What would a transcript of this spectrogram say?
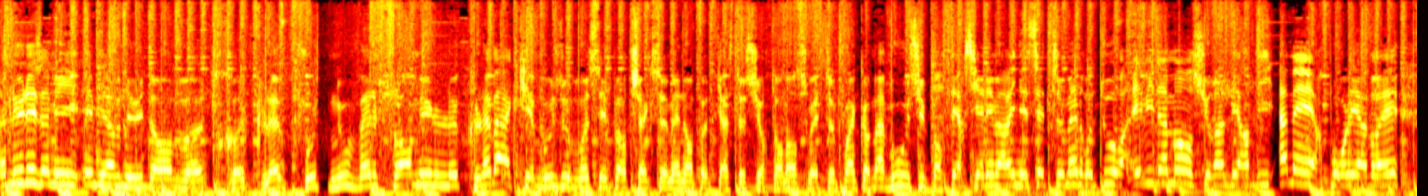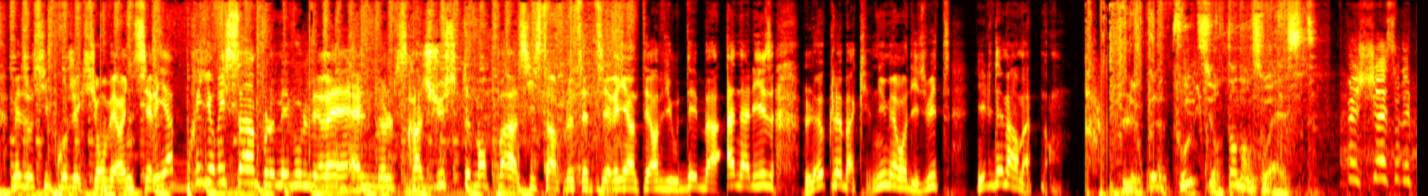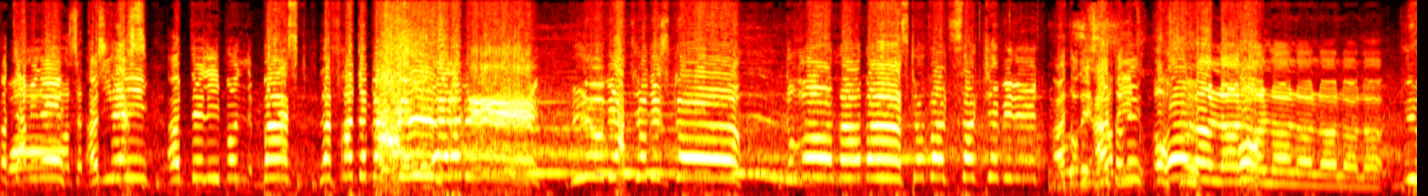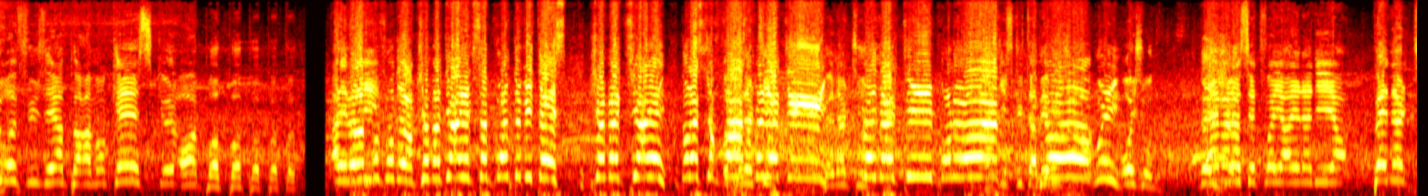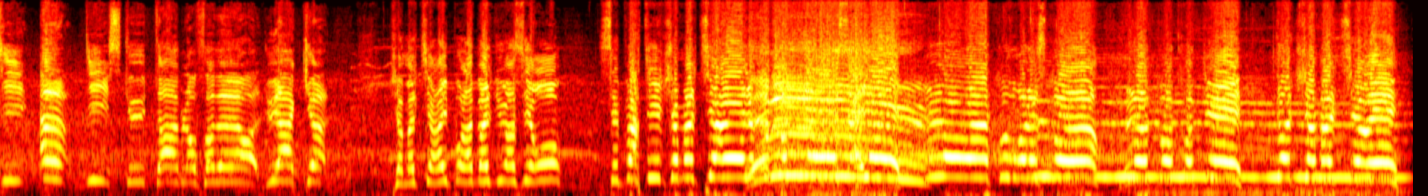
Salut les amis et bienvenue dans votre club foot nouvelle formule le Clubac vous ouvre ses portes chaque semaine en podcast sur tendanceouest.com à vous supporters ciel et marine et cette semaine retour évidemment sur un derby amer pour les Havrais mais aussi projection vers une série a priori simple mais vous le verrez elle ne le sera justement pas si simple cette série interview débat analyse. Le Clubac numéro 18 il démarre maintenant. Le club foot sur Tendance Ouest. Péché, ce n'est pas terminé. bonne basque La frappe de Basque. But. L'ouverture du score. Drôme basque, 25e minute. Attendez, attendez. Oh là là là là là là là là. But refusé apparemment. Qu'est-ce que. Oh, pop, pop, pop, pop, pop. Allez, dans la profondeur, Jamal Thierry avec sa pointe de vitesse. Jamal Thierry dans la surface. Oh, penalty. Penalty. Pour le Havre Discutable. Non, rouge. oui. Oh, jaune. Et voilà, cette fois, il n'y a rien à dire. Penalty indiscutable en faveur du hack. Jamal Thierry pour la balle du 1-0 c'est parti, Jamal Thierry, le contre-pied, ça y est Le 1 couvre le score, le contre-pied de Jamal Thierry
